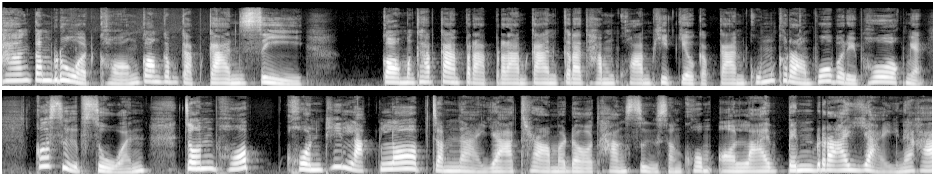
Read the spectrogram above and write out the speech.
ทางตำรวจของกองกำกับการ 4กองบังคับการปราบปรามการกระทำความผิดเกี่ยวกับการคุ้มครองผู้บริโภคเนี่ยก็สืบสวน จนพบ คนที่ลักลอบจำหน่ายยาทรามาดอทางสื่อสังคมออนไลน์เป็นรายใหญ่นะคะ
